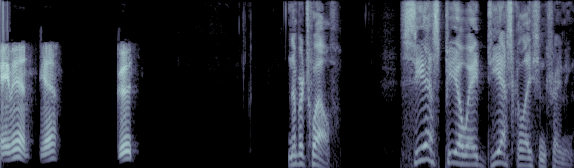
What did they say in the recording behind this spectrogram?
Amen. Yeah. Good. Number 12, CSPOA de escalation training.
